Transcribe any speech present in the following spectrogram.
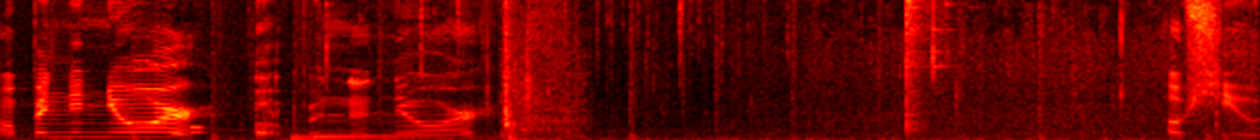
Open the door! Open the door! Oh shoot.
